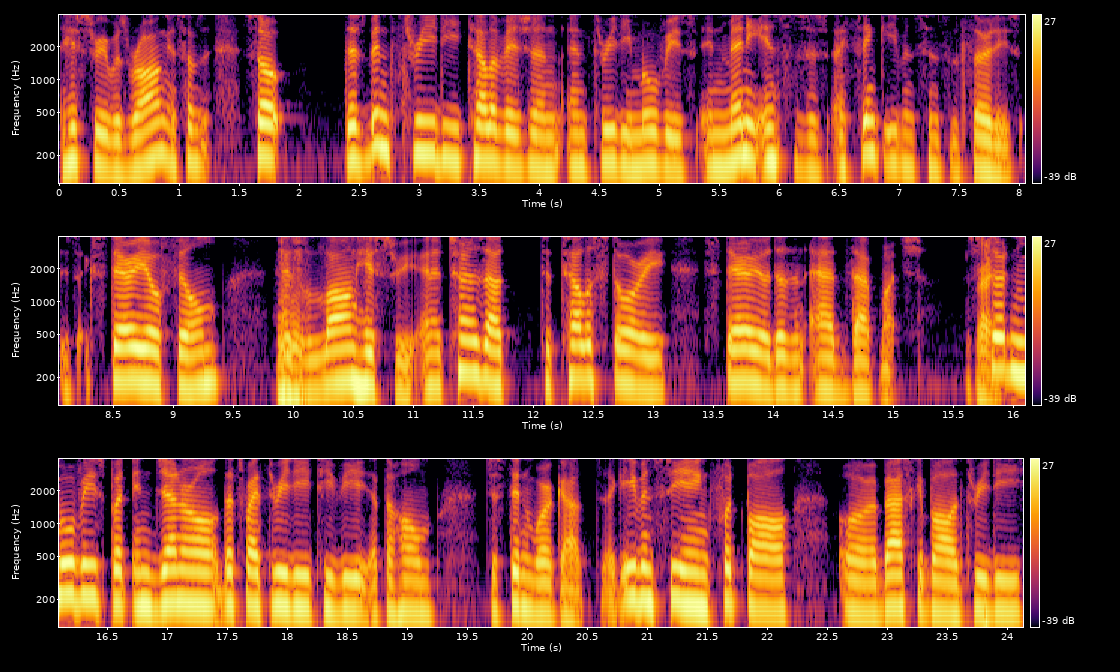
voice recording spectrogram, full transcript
history was wrong and some so there's been 3D television and 3D movies in many instances I think even since the 30s it's like stereo film has Mhm. a long history and it turns out to tell a story stereo doesn't add that much Right. certain movies but in general that's why 3D TV at the home just didn't work out like even seeing football or basketball in 3D,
